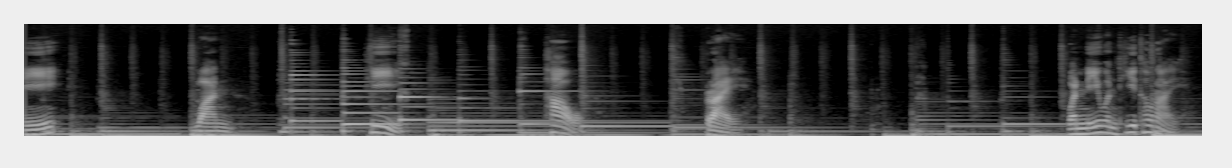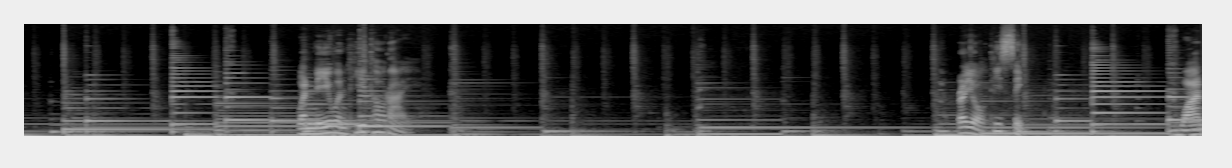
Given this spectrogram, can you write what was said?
นี้ วันที่ เท่า ไหร่ วันนี้วันที่เท่าไหร่ วันนี้วันที่เท่าไหร่ ประโยคที่ 10 วัน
